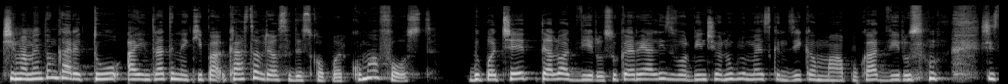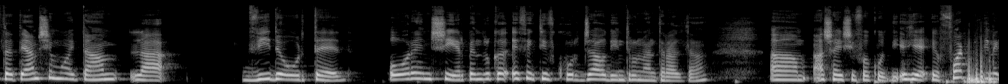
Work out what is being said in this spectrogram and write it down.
Și în momentul în care tu ai intrat în echipa, ca asta vreau să descoper, cum a fost după ce te-a luat virusul, că realist vorbind și eu nu glumesc când zic că m-a apucat virusul și stăteam și mă uitam la videouri TED ore în șir, pentru că efectiv curgeau dintr-una într-alta. Um, așa ai și făcut. E, e foarte bine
